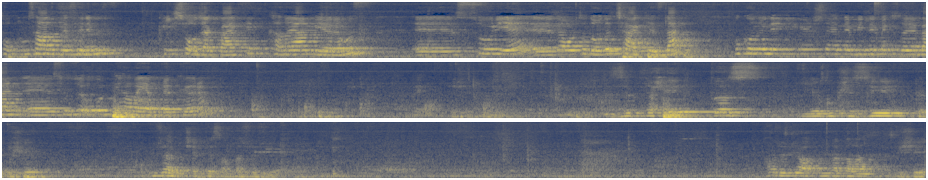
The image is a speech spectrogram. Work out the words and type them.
toplumsal bir meselemiz, klişe olacak belki, kanayan bir yaramız. Ee, Suriye e, ve Orta Doğu'da Çerkezler. Bu konuyla ilgili görüşlerini bildirmek üzere ben e, sözü Uğur Pihava'ya bırakıyorum. Zıptahi tız yegupşisi köpüşü. Güzel bir Çerkes atasözü. Az önce aklımda kalan bir şey.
